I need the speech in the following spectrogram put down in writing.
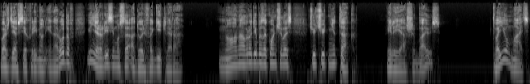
вождя всех времен и народов генералиссимуса Адольфа Гитлера. Но она вроде бы закончилась чуть-чуть не так. Или я ошибаюсь? Твою мать!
